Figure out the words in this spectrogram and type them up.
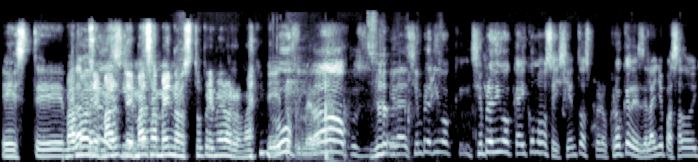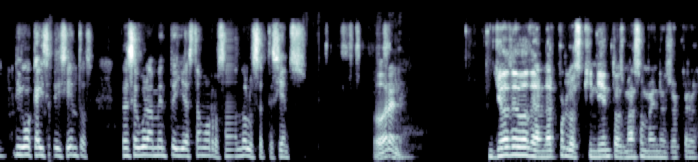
Este, Vamos de más, de decirlo. más a menos. Tú primero, Román. Sí, tú Uf, primero. no, pues mira, siempre digo, que, siempre digo que hay como 600, pero creo que desde el año pasado digo que hay 600. Entonces seguramente ya estamos rozando los 700. Órale. Yo debo de andar por los 500 más o menos, yo creo.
